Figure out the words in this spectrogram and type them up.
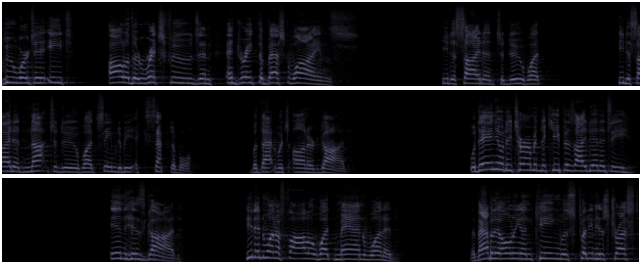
who were to eat all of the rich foods and, and drink the best wines. He decided to do what he decided not to do what seemed to be acceptable, but that which honored God. Well, Daniel determined to keep his identity in his God. He didn't want to follow what man wanted. The Babylonian king was putting his trust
